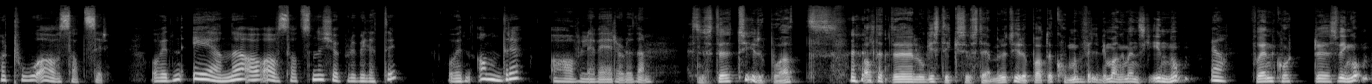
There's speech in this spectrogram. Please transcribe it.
har to avsatser, og ved den ene av avsatsene kjøper du billetter, og ved den andre avleverer du dem. Jeg syns det tyder på at alt dette logistikksystemet det tyder på at det kommer veldig mange mennesker innom Ja, for en kort eh, svingom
